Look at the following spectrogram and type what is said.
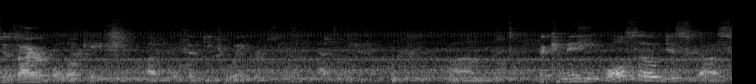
desirable location of the 52 acres at the Legion. Um, The committee also discussed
